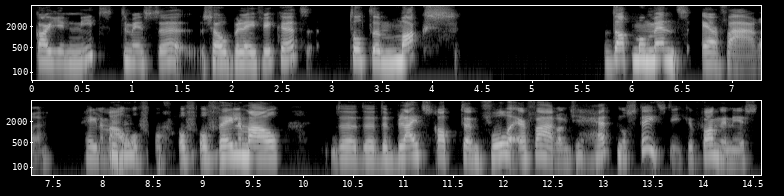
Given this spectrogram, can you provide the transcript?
kan je niet, tenminste, zo beleef ik het, tot de max dat moment ervaren. Helemaal. Mhm. of, of, of, of helemaal de, de, de blijdschap ten volle ervaren. Want je hebt nog steeds die gevangenis.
